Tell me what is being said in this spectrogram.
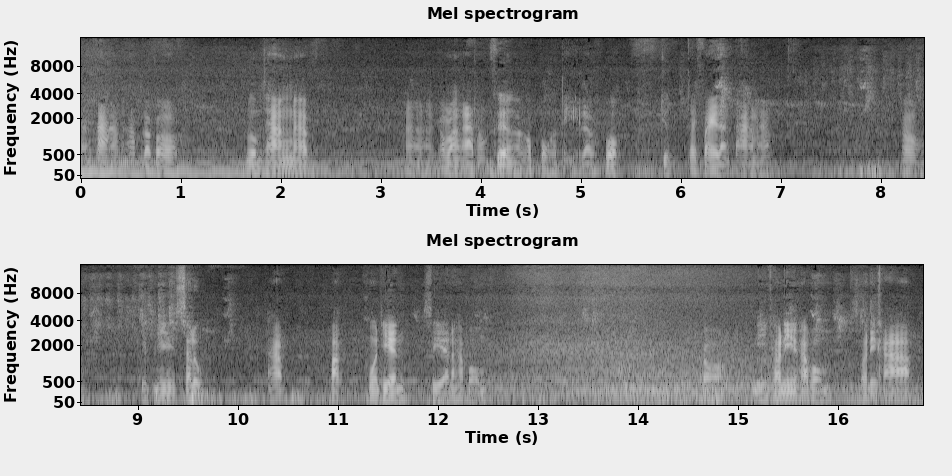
ต่างๆนะครับ แล้วก็รวมทั้งนะครับกำกำลังอัดของเครื่องเขาก็ปกติแล้วพวกจุดสายไฟต่างๆนะครับ ก็คลิปนี้สรุปนะครับปลั๊กหัวเทียนเสียนะครับผม ก็มีเท่านี้นครับผม สวัสดีครับ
